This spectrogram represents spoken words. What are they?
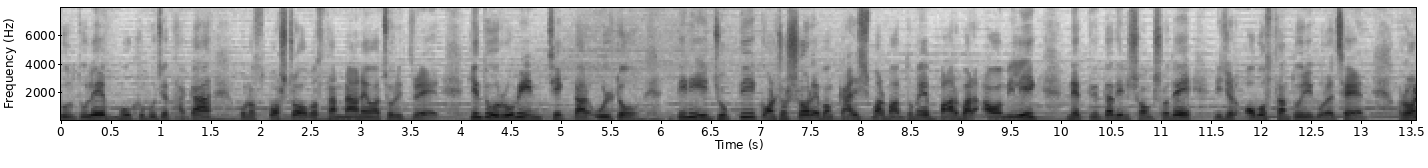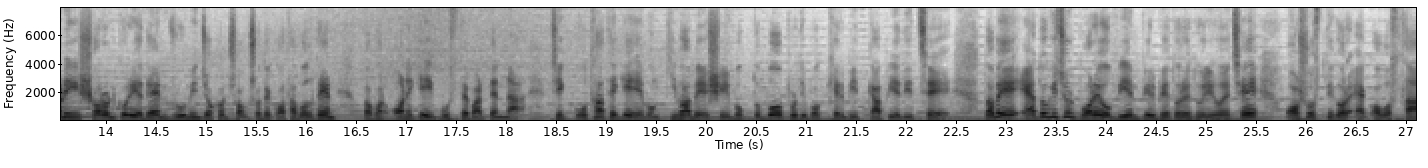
তুলতুলে, মুখ বুঝে থাকা কোনো স্পষ্ট অবস্থান না নেওয়া চরিত্রের। কিন্তু রুমিন ঠিক তার উল্টো। তিনি যুক্তি, কণ্ঠস্বর এবং কারিশ্মার মাধ্যমে বারবার আওয়ামী লীগ নেতৃত্বাধীন সংসদে নিজের অবস্থান তৈরি করেছেন। রনি স্মরণ করিয়ে দেন, রুমিন যখন সংসদে কথা বলতেন, তখন অনেকেই বুঝতে পারতেন না ঠিক কোথা থেকে এবং কীভাবে সেই বক্তব্য প্রতিপক্ষের ভিত কাঁপিয়ে দিচ্ছে। তবে এত কিছুর পরেও বিএনপির ভেতরে তৈরি হয়েছে অস্বস্তিকর এক অবস্থা।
